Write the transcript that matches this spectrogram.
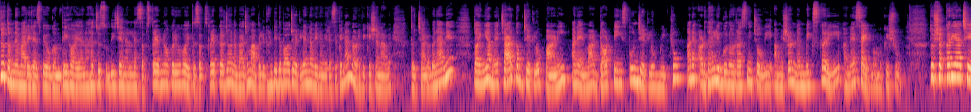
જો તમને મારી રેસિપીઓ ગમતી હોય અને હજુ સુધી ચેનલને સબસ્ક્રાઈબ ન કર્યું હોય, તો સબસ્ક્રાઈબ કરજો અને બાજુમાં આપેલી ઘંટી દબાવજો એટલે નવી નવી રેસિપીના નોટિફિકેશન આવે. તો ચાલો બનાવીએ. તો અહીંયા મેં ચાર કપ જેટલું પાણી અને એમાં દોઢ ટીસ્પૂન જેટલું મીઠું અને અડધા લીંબુનો રસ નીચોવી આ મિશ્રણને મિક્સ કરી અને સાઈડમાં મૂકીશું. તો શક્કરિયા છે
